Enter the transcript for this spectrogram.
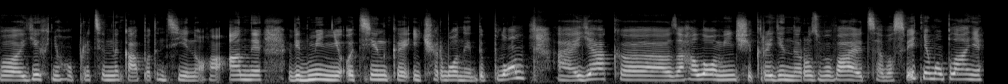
в їхнього працівника потенційного, а не відмінні оцінки і червоний диплом. Як загалом інші країни розвиваються в освітньому плані,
